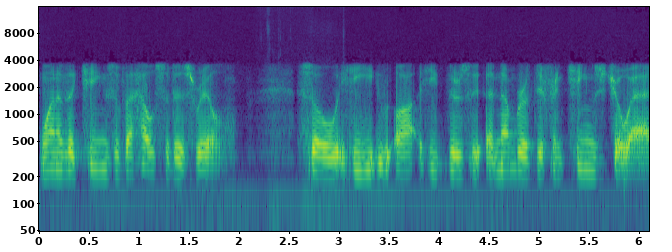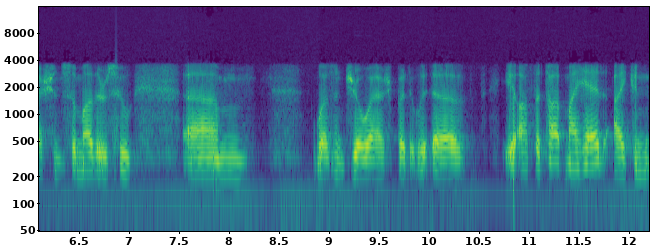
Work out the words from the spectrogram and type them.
one of the kings of the house of Israel. So he, uh, he there's a number of different kings, Joash and some others who um, wasn't Joash, but uh, off the top of my head, I can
